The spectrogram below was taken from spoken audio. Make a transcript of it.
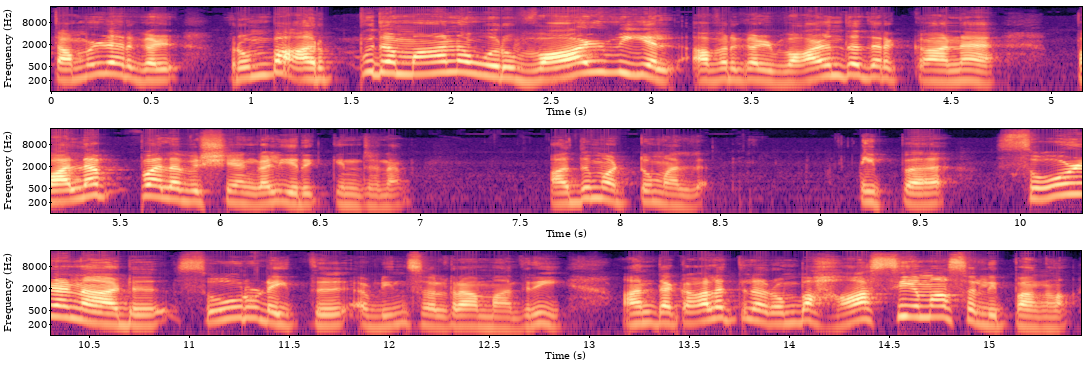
தமிழர்கள் ரொம்ப அற்புதமான ஒரு வாழ்வியல் அவர்கள் வாழ்ந்ததற்கான பல பல விஷயங்கள் இருக்கின்றன. அது மட்டுமல்ல இப்போ சோழ நாடு சோறுடைத்து அப்படின்னு சொல்கிற மாதிரி அந்த காலத்தில் ரொம்ப ஹாஸ்யமாக சொல்லிப்பாங்களாம்.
